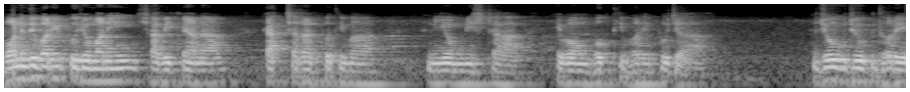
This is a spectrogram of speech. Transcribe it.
বনেদে বাড়ির পুজো মানেই সাবিকে আনা একচালার প্রতিমা, নিয়ম নিষ্ঠা এবং ভক্তি ভরে পূজা। যুগ যুগ ধরে,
